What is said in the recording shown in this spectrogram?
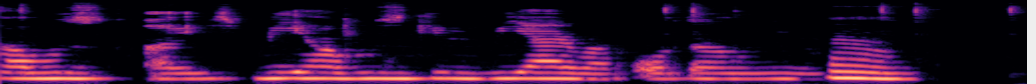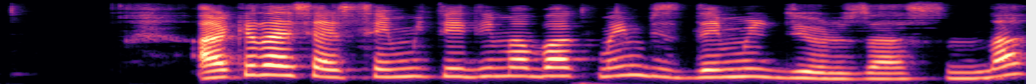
havuz ay, bir havuz gibi bir yer var. Orada alınıyor. Hmm. Arkadaşlar Semih dediğime bakmayın. Biz Demir diyoruz aslında.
